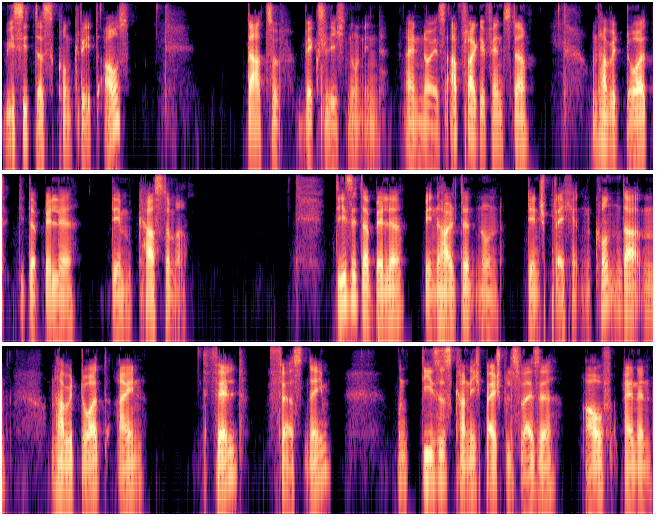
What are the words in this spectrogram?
Wie sieht das konkret aus? Dazu wechsle ich nun in ein neues Abfragefenster und habe dort die Tabelle dem Customer. Diese Tabelle beinhaltet nun die entsprechenden Kundendaten und habe dort ein Feld First Name und dieses kann ich beispielsweise auf einen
